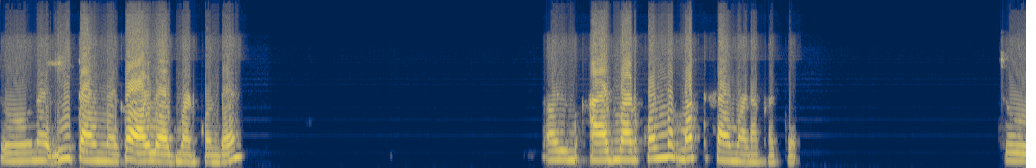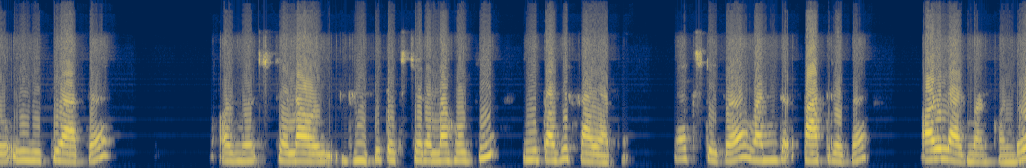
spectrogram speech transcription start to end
ಸೊ ನಾ ಈ ಟೈಮ್ನಾಗ ಆಯಿಲ್ ಆಡ್ ಮಾಡ್ಕೊಂಡೆ. ಆಯಿಲ್ ಆಡ್ ಮಾಡ್ಕೊಂಡು ಮತ್ತೆ ಫ್ರೈ ಮಾಡಕತ್ತೆ. ಸೊ ಈ ರೀತಿ ಆತ ಆಲ್ಮೋಸ್ಟ್ ಎಲ್ಲ ಆಯಿಲ್ ಗ್ರೀಸಿ ಟೆಕ್ಸ್ಚರ್ ಎಲ್ಲ ಹೋಗಿ ನೀಟಾಗಿ ಫ್ರೈ ಆತ. ನೆಕ್ಸ್ಟ್ ಈಗ ಒಂದು ಪಾತ್ರೆಗೆ ಆಯಿಲ್ ಆಡ್ ಮಾಡ್ಕೊಂಡು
